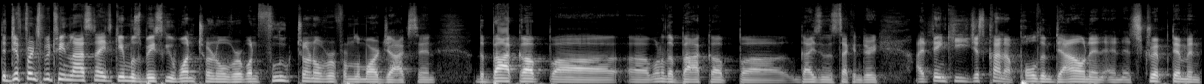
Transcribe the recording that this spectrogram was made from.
the difference between last night's game was basically one turnover, one fluke turnover from Lamar Jackson, the backup, uh, uh, one of the backup uh, guys in the secondary. I think he just kind of pulled him down and, and stripped him and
